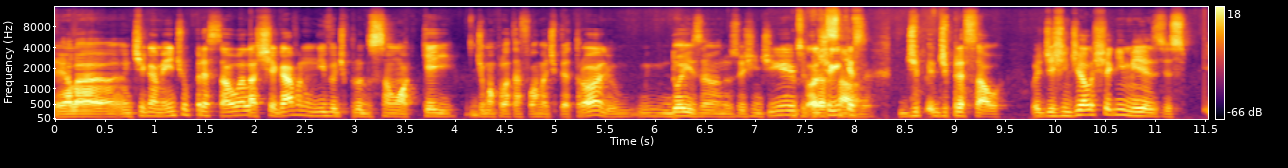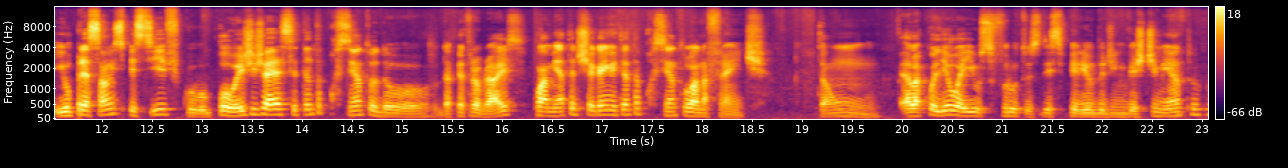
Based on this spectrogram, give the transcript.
Ela antigamente o pré-sal ela chegava num nível de produção ok de uma plataforma de petróleo em dois anos. Hoje em dia de ela chega em né? de, de pré-sal. Hoje em dia ela chega em meses. E o pré-sal em específico, pô, hoje já é 70% do, da Petrobras, com a meta de chegar em 80% lá na frente. Então, ela colheu aí os frutos desse período de investimento,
